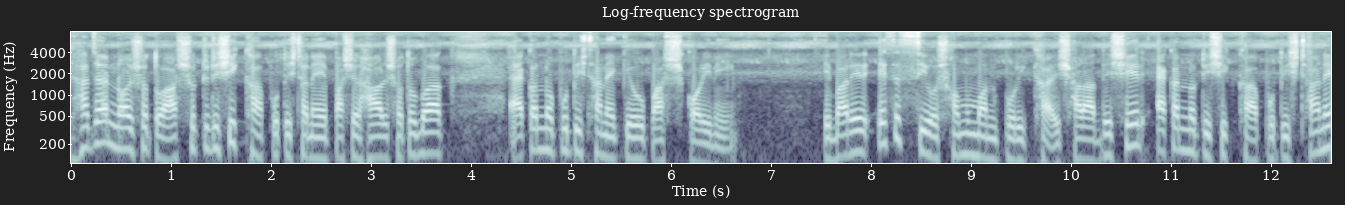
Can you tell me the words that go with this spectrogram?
হাজার নয়শত আটষট্টিটি শিক্ষা প্রতিষ্ঠানে পাশের হার শতভাগ, একান্ন প্রতিষ্ঠানে কেউ পাশ করেনি। এবারের এসএসসি ও সমমান পরীক্ষায় সারা দেশের একান্নটি শিক্ষা প্রতিষ্ঠানে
